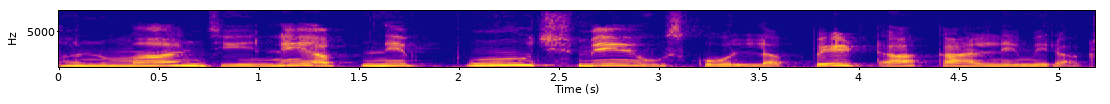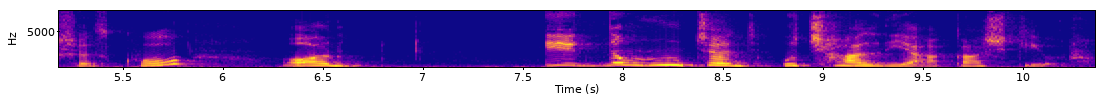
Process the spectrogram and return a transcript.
हनुमान जी ने अपने पूंछ में उसको लपेटा काल कालनेमी राक्षस को और एकदम ऊँचा उछाल दिया आकाश की ओर।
